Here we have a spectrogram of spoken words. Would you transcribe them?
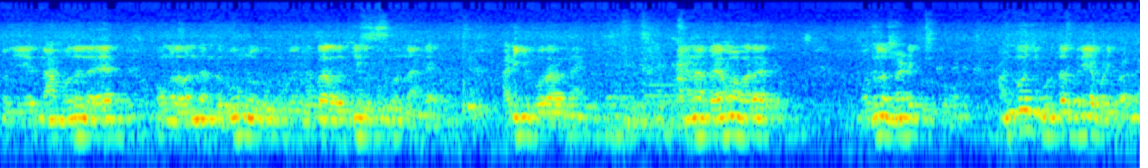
கொஞ்சம் நான் முதல்ல உங்களை வந்து அந்த ரூமில் கூப்பிட்டு போய் உட்கார வச்சு இதை கூப்பிட்டு வந்தாங்க. அடிக்க போகிறாருங்க ஏன்னா வேகமாக வராது முதல்ல மேடை கொடுப்போம் அங்கே வச்சு கொடுத்தா ஃப்ரீயாக படிப்பாங்க.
